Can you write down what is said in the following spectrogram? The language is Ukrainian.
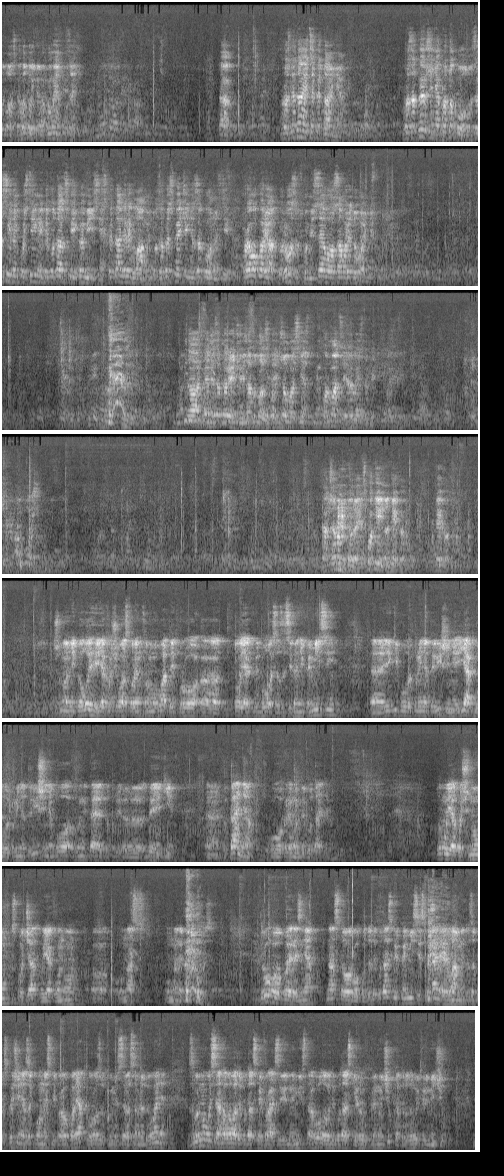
будь ласка, готуйте документи. Так. Розглядається питання про затвердження протоколу засідань постійної депутатської комісії з питань регламенту, забезпечення законності, правопорядку, розвитку місцевого самоврядування. Так, я не заперечую, будь ласка, якщо у вас є інформація, виступіть. Так, шановні колеги, спокійно, тихо, тихо. Шановні колеги, я хочу вас проінформувати про е, те, як відбулося засідання комісії, е, які були прийняті рішення і як були прийняті рішення, бо виникають е, деякі е, питання у окремих депутатів. Тому я почну спочатку, як воно е, у нас у мене почалося. 2 березня 2015 року до депутатської комісії з питань регламенту, забезпечення законності, правопорядку, розвитку місцевого самоврядування звернулися голова депутатської фракції «Рідне місто, голови депутатських груп Кременчук та Трудовий Кременчук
